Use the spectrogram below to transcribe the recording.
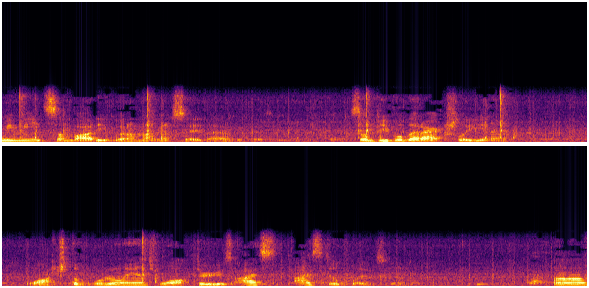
we meet somebody, but I'm not gonna say that because some people that actually, you know, watch the Borderlands walkthroughs. I, I still play this game. Um,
